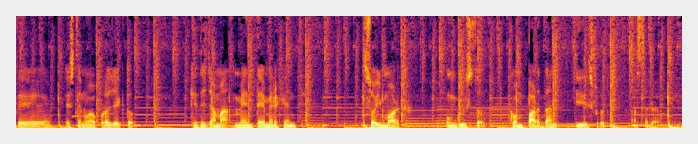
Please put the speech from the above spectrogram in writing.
de este nuevo proyecto que se llama Mente Emergente. Soy Mark, un gusto, compartan y disfruten. Hasta luego.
